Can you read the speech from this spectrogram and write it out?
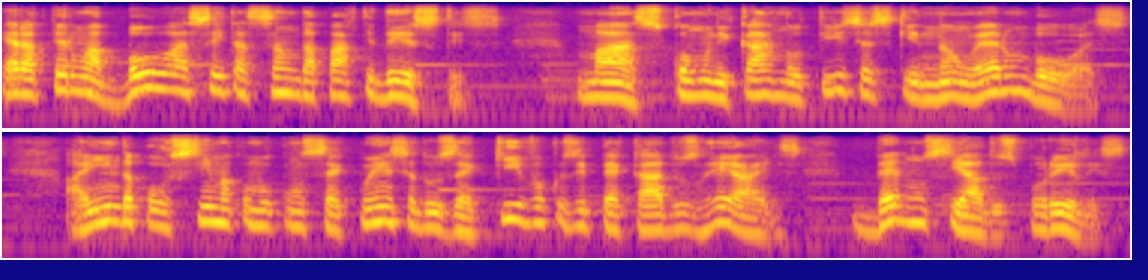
era ter uma boa aceitação da parte destes mas comunicar notícias que não eram boas, ainda por cima como consequência dos equívocos e pecados reais denunciados por eles,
